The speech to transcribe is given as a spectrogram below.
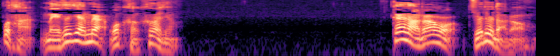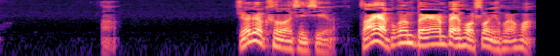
不谈。每次见面我可客气了，该打招呼绝对打招呼，啊，绝对客客气气的，咱也不跟别人背后说你坏话，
